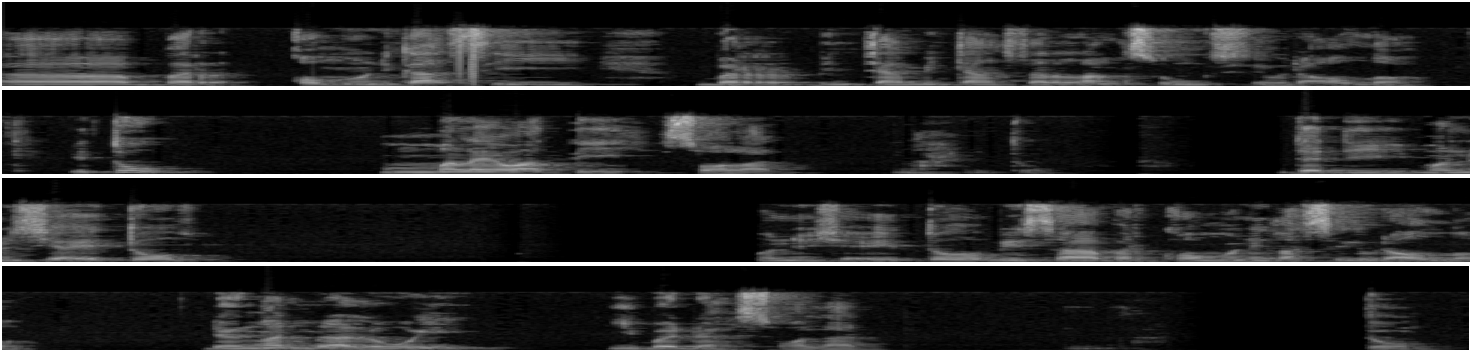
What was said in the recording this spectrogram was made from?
uh, berkomunikasi, berbincang-bincang secara langsung kepada Allah, itu melewati sholat. Nah, itu. Jadi, manusia itu manusia itu bisa berkomunikasi kepada Allah dengan melalui ibadah sholat. Nah, itu.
